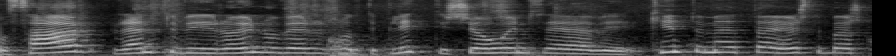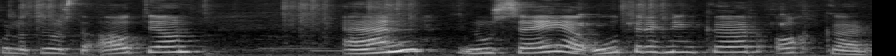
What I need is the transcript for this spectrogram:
og þar rendum við í raun og veru svolítið blitt í sjóin þegar við kynntum þetta í Östubæðaskóla 2018 En nú segja útreikningar okkar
